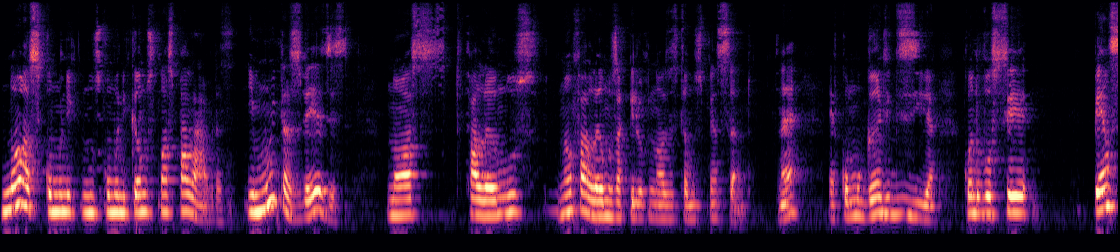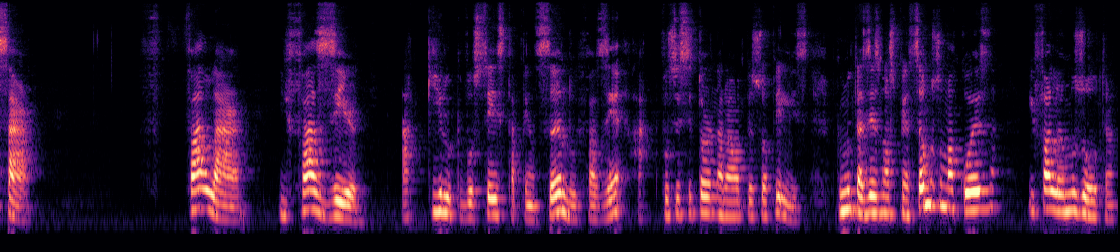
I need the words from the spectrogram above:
Nós comuni nos comunicamos com as palavras e muitas vezes nós falamos, não falamos aquilo que nós estamos pensando, né? É como Gandhi dizia: quando você pensar, falar e fazer aquilo que você está pensando fazer, você se tornará uma pessoa feliz. Porque muitas vezes nós pensamos uma coisa e falamos outra,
